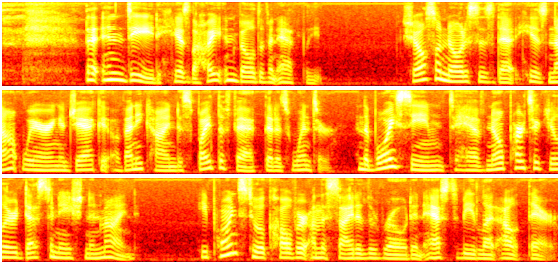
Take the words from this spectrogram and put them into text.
that indeed he has the height and build of an athlete. She also notices that he is not wearing a jacket of any kind despite the fact that it's winter, and the boy seemed to have no particular destination in mind. He points to a culvert on the side of the road and asks to be let out there.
